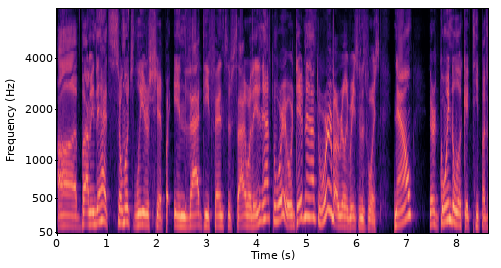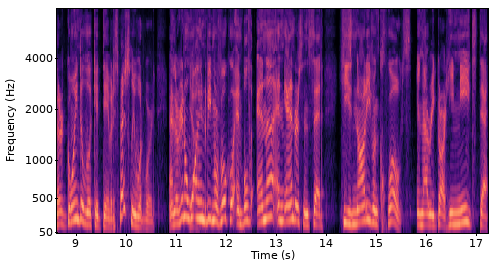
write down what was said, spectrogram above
Uh, but I mean, they had so much leadership in that defensive side where they didn't have to worry, or David didn't have to worry about really raising his voice. Now they're going to look at Tipa, they're going to look at David, especially Woodward, and they're going to want him to be more vocal. And both Ena and Anderson said he's not even close in that regard. He needs to.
